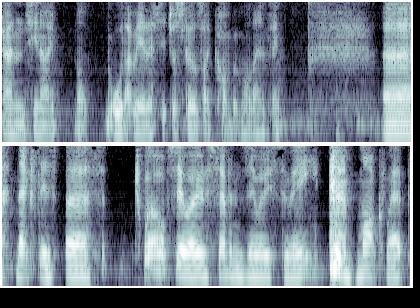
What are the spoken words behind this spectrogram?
and you know, not all that realistic. Just feels like comic more than anything. Uh, next is Earth 120703, Marc Webb,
